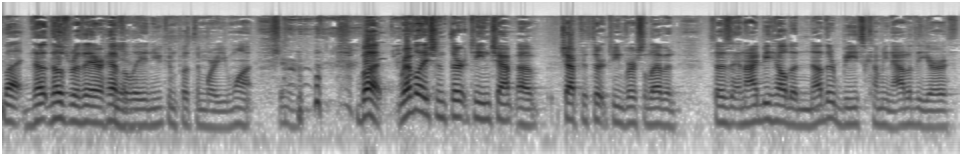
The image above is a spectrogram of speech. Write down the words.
but- th- those were there heavily, Yeah. and you can put them where you want. Sure. but Revelation 13, chap- uh, chapter 13, verse 11 says, And I beheld another beast coming out of the earth,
